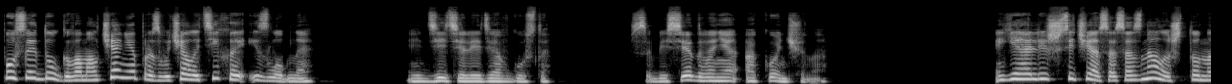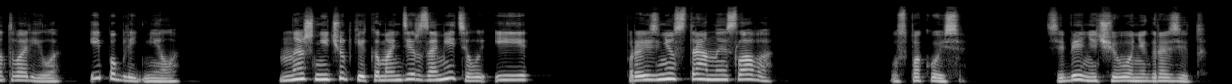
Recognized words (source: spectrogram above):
После долгого молчания прозвучало тихое и злобное. «Идите, леди Августа. Собеседование окончено». Я лишь сейчас осознала, что натворила, и побледнела. Наш нечуткий командир заметил и... произнес странные слова. «Успокойся. Тебе ничего не грозит.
